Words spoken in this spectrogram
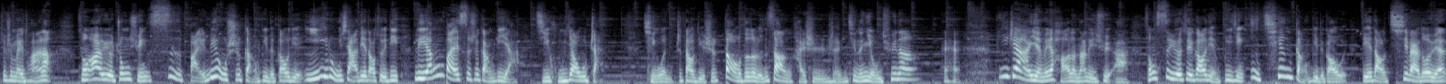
就是美团了，从二月中旬四百六十港币的高点，一路下跌到最低两百四十港币啊，几乎腰斩。请问这到底是道德的沦丧，还是人性的扭曲呢？嘿嘿。B 站啊也没好到哪里去啊，从四月最高点逼近一千港币的高位，跌到七百多元。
